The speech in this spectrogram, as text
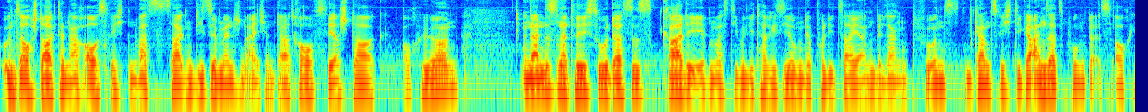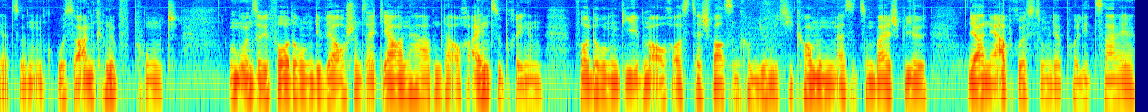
uns auch stark danach ausrichten, was sagen diese Menschen eigentlich und darauf sehr stark auch hören. Und dann ist es natürlich so, dass es gerade eben, was die Militarisierung der Polizei anbelangt, für uns ein ganz wichtiger Ansatzpunkt ist, auch jetzt ein großer Anknüpfpunkt um unsere Forderungen, die wir auch schon seit Jahren haben, da auch einzubringen. Forderungen, die eben auch aus der schwarzen Community kommen, also zum Beispiel ja eine Abrüstung der Polizei,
